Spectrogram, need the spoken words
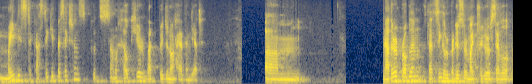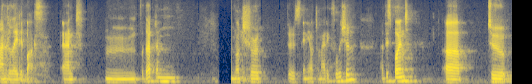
maybe stochastic git bisections could somewhat help here, but we do not have them yet. Um, Another problem is that single reproducer might trigger several unrelated bugs. And um, for that, I'm not sure there's any automatic solution at this point. Uh, to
